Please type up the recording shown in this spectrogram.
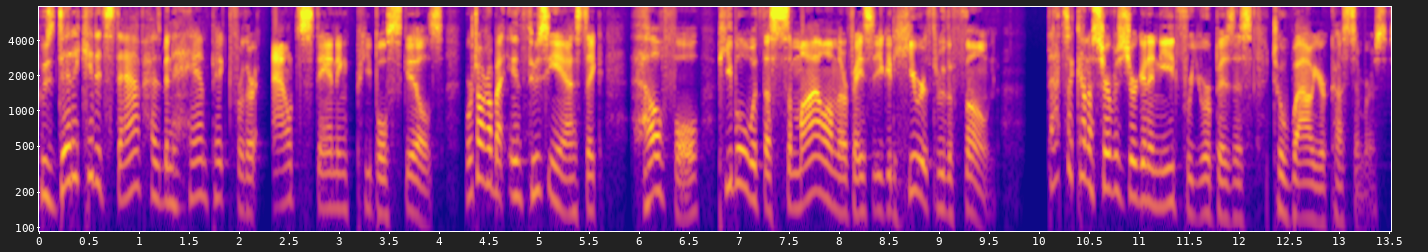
whose dedicated staff has been handpicked for their outstanding people skills. We're talking about enthusiastic, helpful people with a smile on their face that you could hear it through the phone. That's the kind of service you're going to need for your business to wow your customers.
